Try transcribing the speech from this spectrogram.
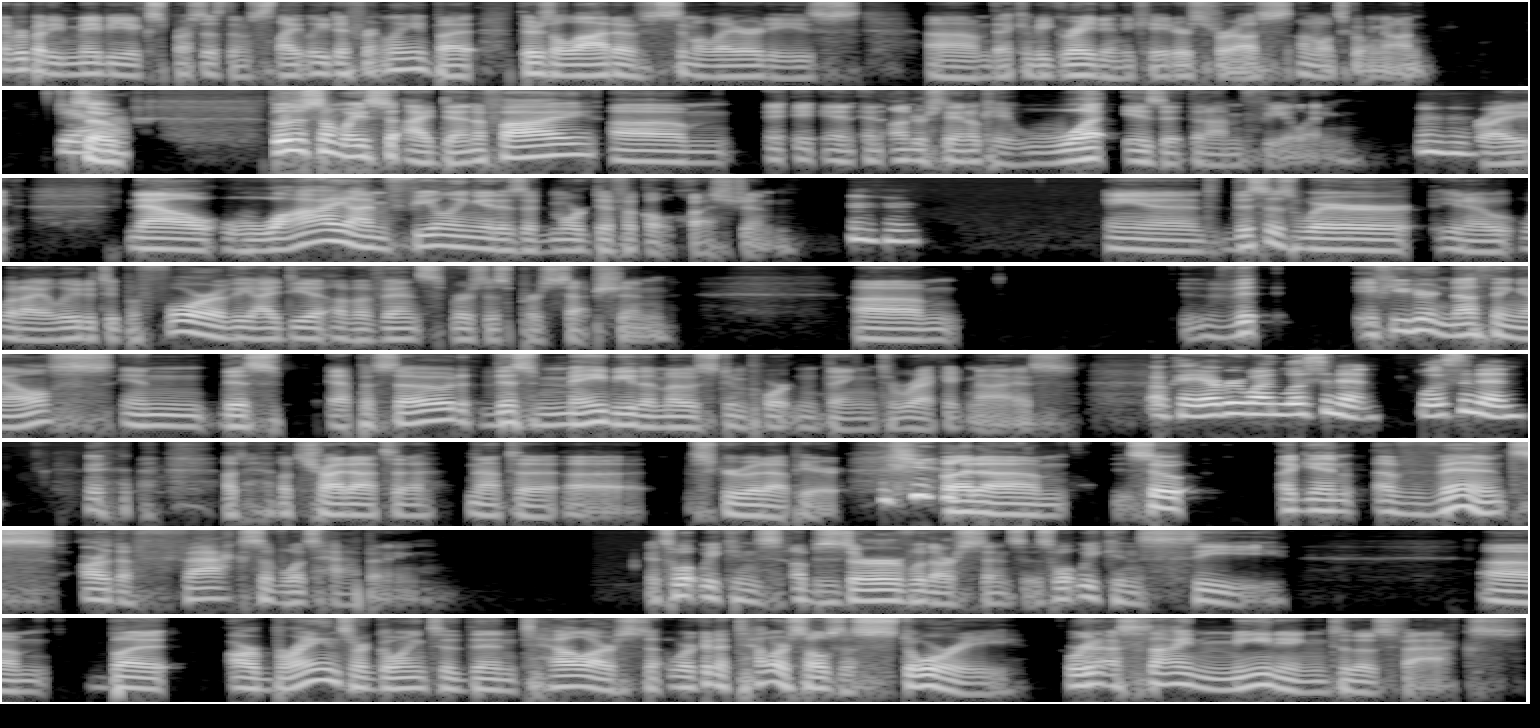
everybody maybe expresses them slightly differently but there's a lot of similarities um, that can be great indicators for us on what's going on Yeah. so those are some ways to identify um, and, and understand okay what is it that i'm feeling Mhm. right now why i'm feeling it is a more difficult question Mhm. and this is where you know what i alluded to before of the idea of events versus perception um if you hear nothing else in this episode this may be the most important thing to recognize Okay, everyone, listen in. Listen in. I'll, I'll try not to not to uh, screw it up here but um so again events are the facts of what's happening it's what we can observe with our senses what we can see. Um but our brains are going to then tell our we're going to tell ourselves a story. We're going to assign meaning to those facts.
